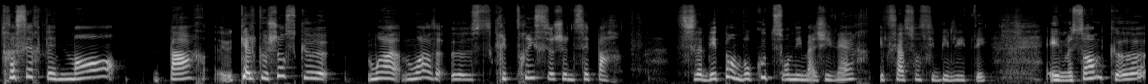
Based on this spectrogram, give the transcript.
très certainement par quelque chose que moi, moi euh, scriptrice, je ne sais pas. Ça dépend beaucoup de son imaginaire et de sa sensibilité. Et il me semble que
